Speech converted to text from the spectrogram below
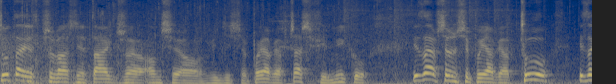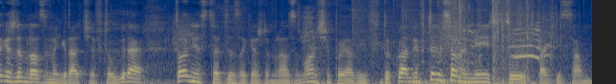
Tutaj jest przeważnie tak, że on się, o widzicie, pojawia w czasie filmiku i zawsze on się pojawia tu i za każdym razem jak gracie w tą grę, to niestety za każdym razem on się pojawi w, dokładnie w tym samym miejscu i w taki sam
